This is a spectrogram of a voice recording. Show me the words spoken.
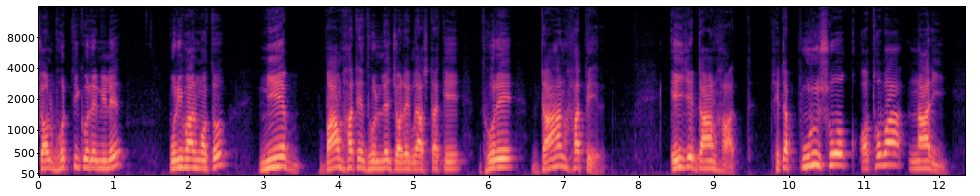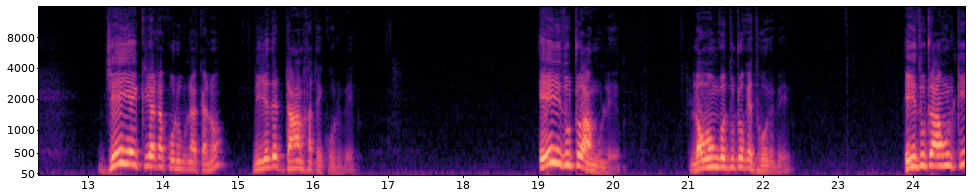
জল ভর্তি করে নিলে পরিমাণ মতো, নিয়ে বাম হাতে ধরলে জলের গ্লাসটাকে ধরে ডান হাতের, এই যে ডান হাত, সেটা পুরুষ হোক অথবা নারী, যেই এই ক্রিয়াটা করুক না কেন, নিজেদের ডান হাতে করবে। এই দুটো আঙুলে লবঙ্গ দুটোকে ধরবে। এই দুটো আঙুল কি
